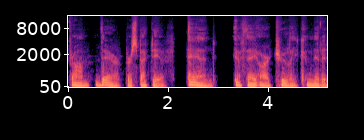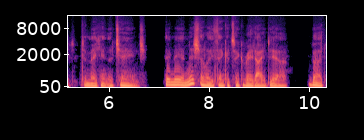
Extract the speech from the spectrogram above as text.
from their perspective, and if they are truly committed to making the change. They may initially think it's a great idea, but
